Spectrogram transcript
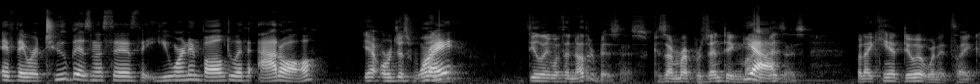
if they were two businesses that you weren't involved with at all, Yeah, or just one right? Dealing with another business because I'm representing my Yeah. business. But I can't do it when it's like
